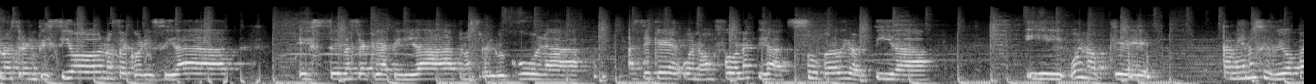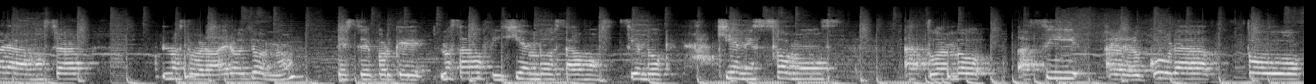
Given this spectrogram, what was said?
nuestra intuición, nuestra curiosidad, este, nuestra creatividad, nuestra locura. Así que bueno, fue una actividad súper divertida y bueno, que también nos sirvió para mostrar nuestro verdadero yo, ¿no? Este, porque no estábamos fingiendo, estábamos siendo quienes somos, actuando así, a la locura, todo.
